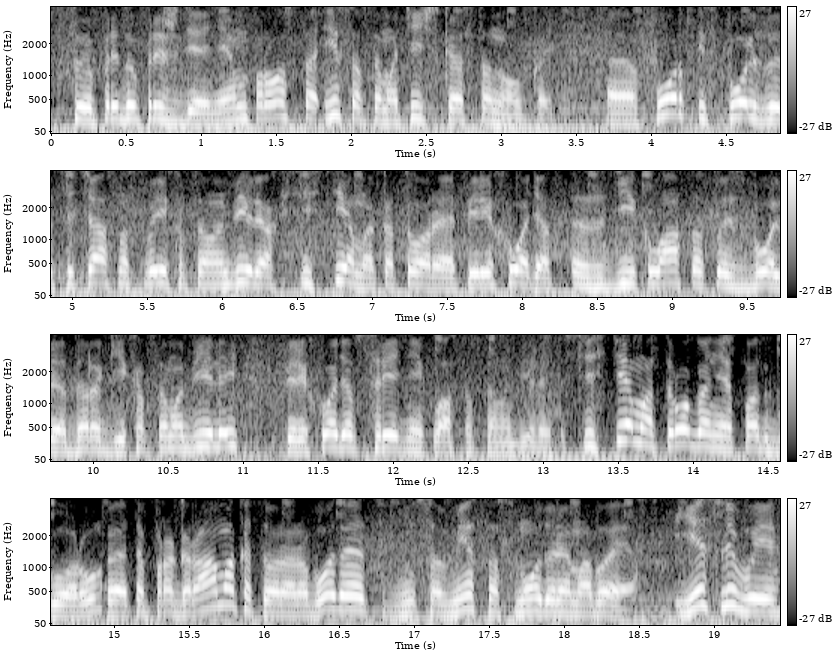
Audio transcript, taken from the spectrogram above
с предупреждением просто и с автоматической остановкой. Э, Ford использует сейчас на своих автомобилях системы, которые переходят с D-класса, то есть более дорогих автомобилей, переходят в средний класс автомобилей. Система трогания под гору – это программа, которая работает совместно с модулем ABS. Если вы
